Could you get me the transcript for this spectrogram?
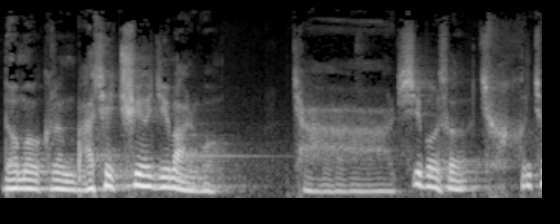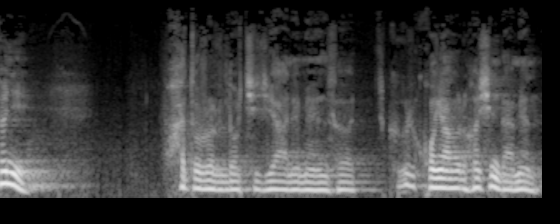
너무 그런 맛에 취하지 말고 잘 씹어서 천천히 화두를 놓치지 않으면서 그걸 공양을 하신다면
